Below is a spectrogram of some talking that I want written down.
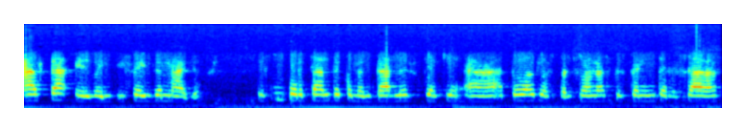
hasta el 26 de mayo. Es importante comentarles que aquí a, todas las personas que estén interesadas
